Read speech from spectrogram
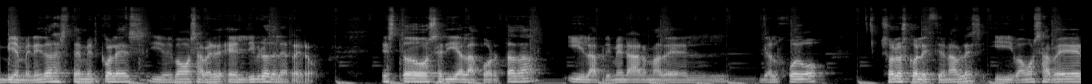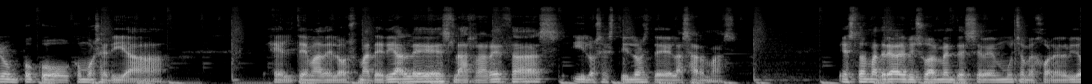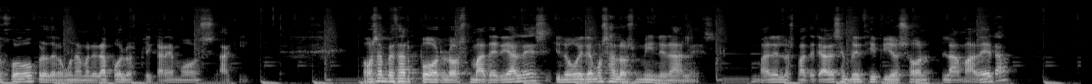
Bienvenidos a este miércoles y hoy vamos a ver el libro del herrero. Esto sería la portada y la primera arma del, juego. Son los coleccionables y vamos a ver un poco cómo sería el tema de los materiales, las rarezas y los estilos de las armas. Estos materiales visualmente se ven mucho mejor en el videojuego, pero de alguna manera pues lo explicaremos aquí. Vamos a empezar por los materiales y luego iremos a los minerales. Los materiales en principio son la madera,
